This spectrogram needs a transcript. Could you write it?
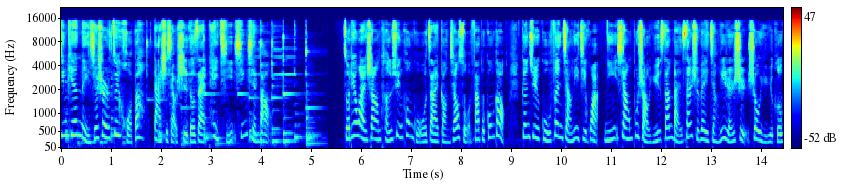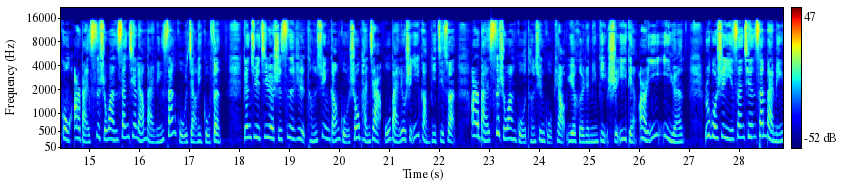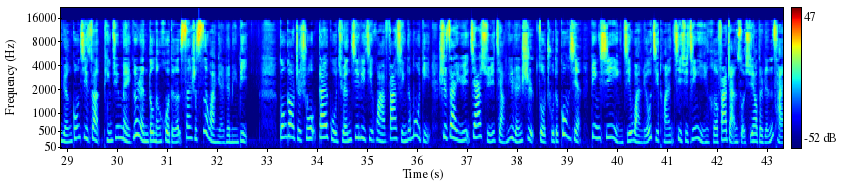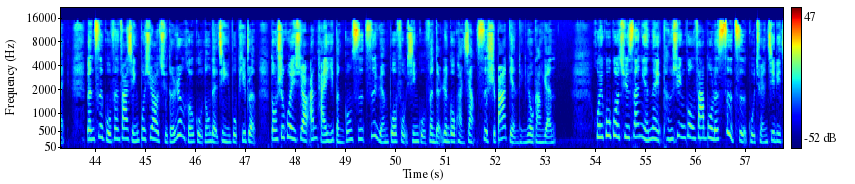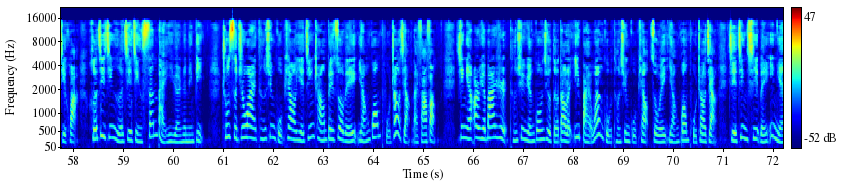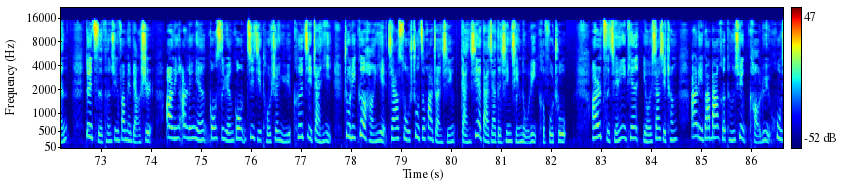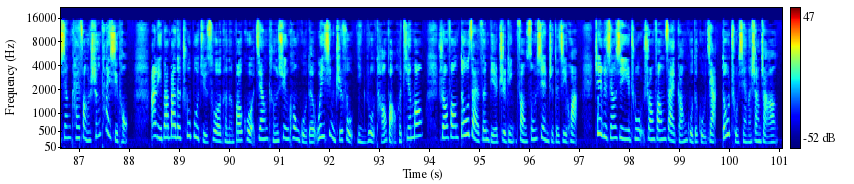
今天哪些事儿最火爆？大事小事都在《佩奇新鲜报》。昨天晚上，腾讯控股在港交所发布公告，根据股份奖励计划，拟向不少于三百三十位奖励人士授予合共二百四十万三千两百零三股奖励股份。根据七月十四日腾讯港股收盘价五百六十一港币计算，二百四十万股腾讯股票约合人民币十一点二一亿元。如果是以三千三百名员工计算，平均每个人都能获得三十四万元人民币。公告指出，该股权激励计划发行的目的是在于嘉许奖励人士做出的贡献，并吸引及挽留集团继续经营和发展所需要的人才。本次股份发行不需要取得任何股东的进一步批准，董事会需要安排以本公司资源拨付新股份的认购款项四十八点零六港元。回顾过去三年内，腾讯共发布了四次股权激励计划，合计金额接近三百亿元人民币。除此之外，腾讯股票也经常被作为阳光普照奖来发放。今年二月八日，腾讯员工就得到了一百万股腾讯股票作为阳光普照奖，解禁期为一年。对此，腾讯方面表示，二零二零年公司员工积极投身于科技战役，助力各行业加速数字化转型，感谢大家的辛勤努力和付出。而此前一天，有消息称，阿里巴巴和腾讯考虑互相开放生态系统。阿里巴巴的初步举措可能包括将腾讯控股的微信支付引入淘宝和天猫，双方都在分别制定放松限制的计划。这个消息一出，双方在港股的股价都出现了上涨。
